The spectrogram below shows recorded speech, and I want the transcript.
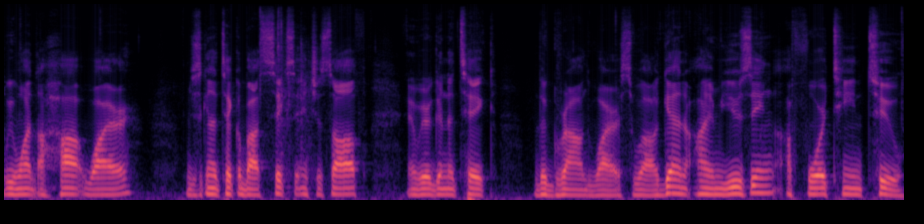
We want a hot wire. I'm just going to take about six inches off and we're going to take the ground wire as well. Again, I'm using a 14-2.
